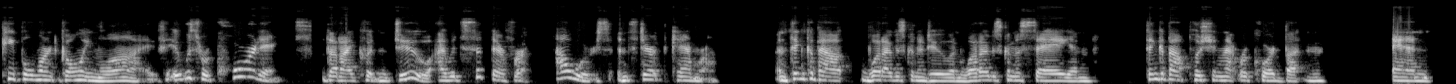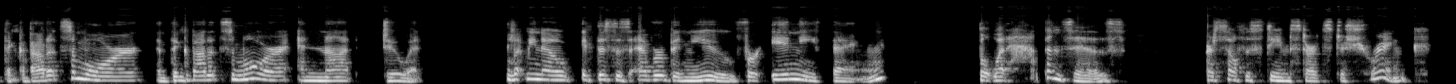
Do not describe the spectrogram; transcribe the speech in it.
people weren't going live. It was recordings that I couldn't do. I would sit there for hours and stare at the camera and think about what I was going to do and what I was going to say and think about pushing that record button and think about it some more and think about it some more and not do it. Let me know if this has ever been you for anything. But what happens is our self esteem starts to shrink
